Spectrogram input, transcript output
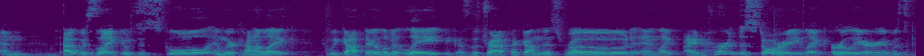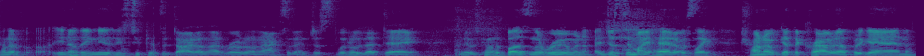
and I was like, it was a school, and we were kind of like, we got there a little bit late because of the traffic on this road, and like I'd heard the story like earlier. It was kind of, uh, you know, they knew these two kids had died on that road on an accident, just literally that day, and it was kind of the buzz in the room, and I, just in my head, I was like trying to get the crowd up again.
